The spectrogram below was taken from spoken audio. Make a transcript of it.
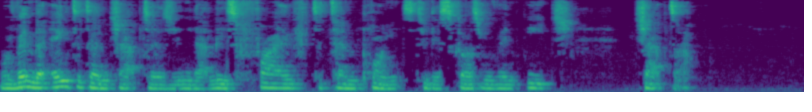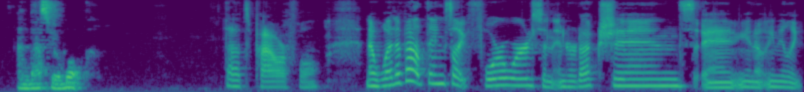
Within the eight to ten chapters, you need at least five to ten points to discuss within each chapter, and that's your book. That's powerful. Now, what about things like forewords and introductions and, you know, any like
